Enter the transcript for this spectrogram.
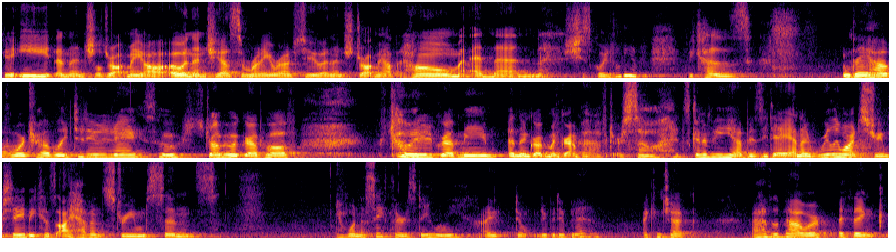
gonna eat and then she'll drop me off oh and then she has some running around to do and then she'll drop me off at home and then she's going to leave because they have more traveling to do today. So she's dropping my grandpa off coming to grab me and then grab my grandpa after. So it's gonna be a busy day. And i really want to stream today because i haven't streamed since i want to say thursday let me i don't i can check. I have the power i think.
